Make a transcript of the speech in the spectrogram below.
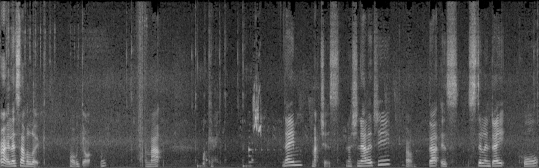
Alright, let's have a look. What we got? Ooh, a map. Okay. Name matches. Nationality. Oh, that is still in date. Cool.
